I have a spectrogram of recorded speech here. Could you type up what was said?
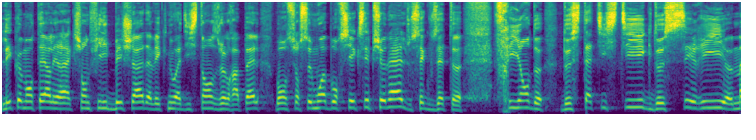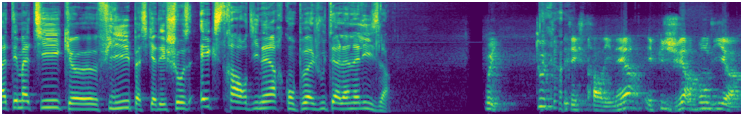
les commentaires, les réactions de Philippe Béchade avec nous à distance, je le rappelle. Bon, sur ce mois boursier exceptionnel, je sais que vous êtes euh, friand de, de statistiques, de séries euh, mathématiques, Philippe, parce qu'il y a des choses extraordinaires qu'on peut ajouter à l'analyse là? Oui, tout est extraordinaire. Et puis, je vais rebondir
